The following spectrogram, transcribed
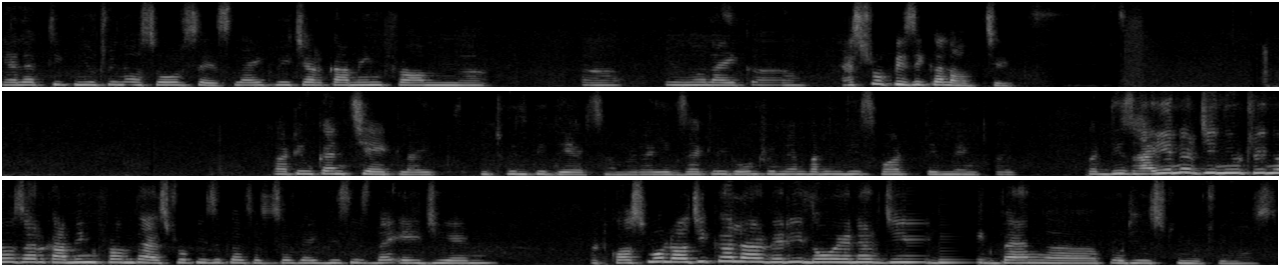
galactic neutrino sources, like which are coming from, uh, uh, you know, like uh, astrophysical objects. But you can check, like it will be there somewhere. I exactly don't remember in this what they meant by. But these high energy neutrinos are coming from the astrophysical sources, like this is the AGN. But cosmological are very low energy Big Bang uh, produced neutrinos.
